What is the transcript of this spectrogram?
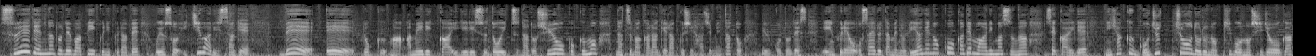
スウェーデンなどではピークに比べおよそ1割下げ。米英独、まあ、アメリカイギリスドイツなど主要国も夏場から下落し始めたということですインフレを抑えるための利上げの効果でもありますが世界で250兆ドルの規模の市場が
